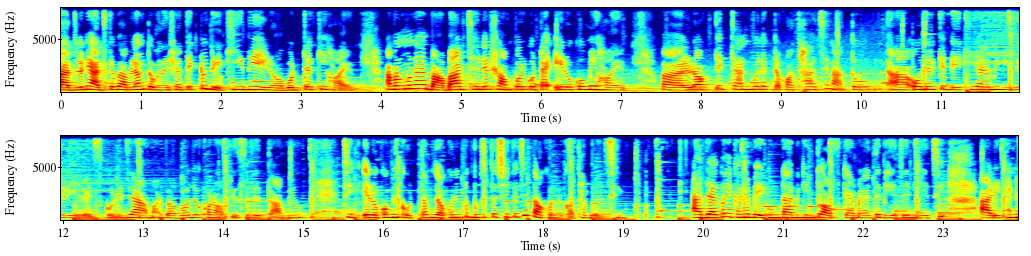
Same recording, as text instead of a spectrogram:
তার জন্য আজকে ভাবলাম তোমাদের সাথে একটু দেখিয়ে দিই এই রগরটা কি হয়। আমার মনে হয় বাবা আর ছেলের সম্পর্কটা এরকমই হয়। রক্তের টান বলে একটা কথা আছে না? তো ওদেরকে দেখি আর আমি নিজে রিয়েলাইজ করি যে আমার বাবাও যখন অফিসে যেত, আমিও ঠিক এরকমই করতাম। যখন একটু বুঝতে শিখেছি তখনের কথা বলছি। আর দেখো, এখানে বেগুনটা আমি কিন্তু অফ ক্যামেরাতে ভেজে নিয়েছি। আর এখানে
